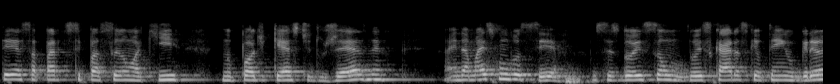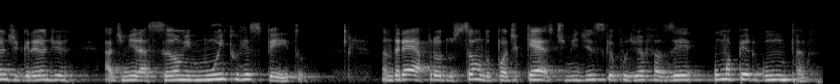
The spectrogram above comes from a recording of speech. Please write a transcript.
ter essa participação aqui no podcast do Gessner, ainda mais com você. Vocês dois são dois caras que eu tenho grande, grande admiração e muito respeito. André, a produção do podcast me disse que eu podia fazer uma pergunta,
